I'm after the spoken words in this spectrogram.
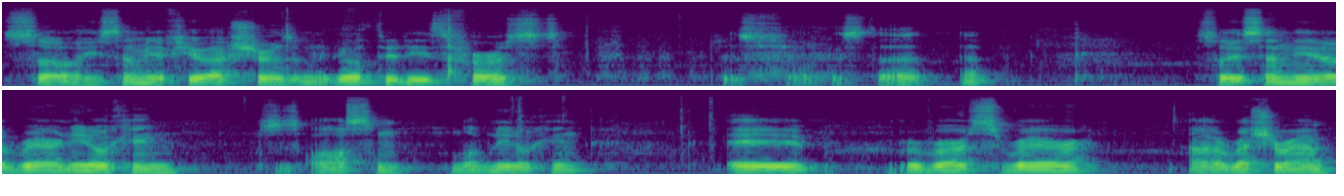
So he sent me a few extras. I'm going to go through these first. Just focus that. Yep. So he sent me a rare Needle Nidoking, which is awesome. Love Needle Nidoking. A reverse rare uh, Reshiram.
